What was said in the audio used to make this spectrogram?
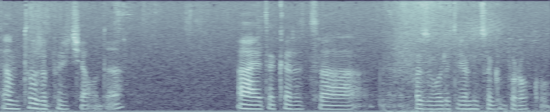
там тоже причал, да? А, это, кажется, позволит вернуться к Броку.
